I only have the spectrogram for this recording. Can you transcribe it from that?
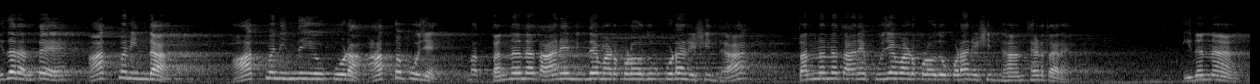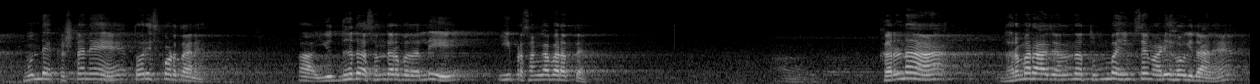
ಇದರಂತೆ ಆತ್ಮನಿಂದ, ಆತ್ಮನಿಂದೆಯೂ ಕೂಡ ಆತ್ಮಪೂಜೆ ತನ್ನನ್ನು ತಾನೇ ನಿಂದೆ ಮಾಡ್ಕೊಳ್ಳೋದು ಕೂಡ ನಿಷಿದ್ಧ, ತನ್ನನ್ನು ತಾನೇ ಪೂಜೆ ಮಾಡ್ಕೊಳ್ಳೋದು ಕೂಡ ನಿಷಿದ್ಧ ಅಂತ ಹೇಳ್ತಾರೆ. ಇದನ್ನು ಮುಂದೆ ಕೃಷ್ಣನೇ ತೋರಿಸ್ಕೊಡ್ತಾನೆ. ಯುದ್ಧದ ಸಂದರ್ಭದಲ್ಲಿ ಈ ಪ್ರಸಂಗ ಬರುತ್ತೆ. ಕರ್ಣ ಧರ್ಮರಾಜನನ್ನು ತುಂಬ ಹಿಂಸೆ ಮಾಡಿ ಹೋಗಿದ್ದಾನೆ.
